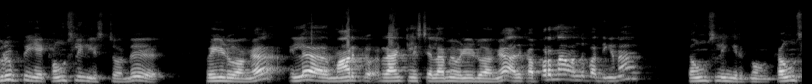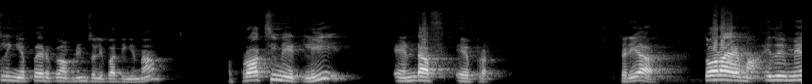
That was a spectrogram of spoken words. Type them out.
group D A counselling list வந்து வெளியிடுவாங்க. இல்லை மார்க் ரேங்க் லிஸ்ட் எல்லாமே வெளியிடுவாங்க. அதுக்கப்புறம் தான் வந்து பார்த்தீங்கன்னா கவுன்சிலிங் இருக்கும். கவுன்சிலிங் எப்போ இருக்கும் அப்படின்னு சொல்லி பார்த்தீங்கன்னா அப்ராக்சிமேட்லி எண்ட் ஆஃப் ஏப்ரல் சரியா? தோராயமா. இது மே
